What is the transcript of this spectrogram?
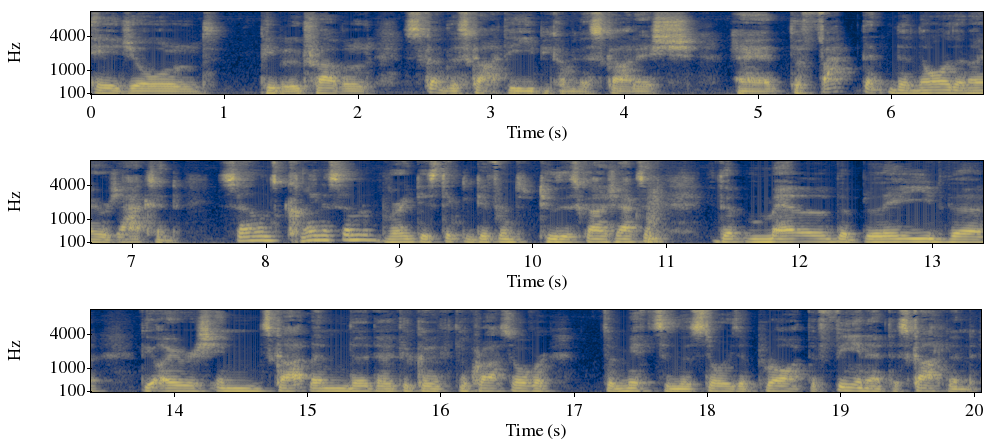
age old people who travelled, the Scotty becoming the Scottish, uh, the fact that the Northern Irish accent sounds kind of similar, very distinctly different to the Scottish accent. The meld, the blade, the the Irish in Scotland, the the, the, the crossover, the myths and the stories that brought the Fianna to Scotland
